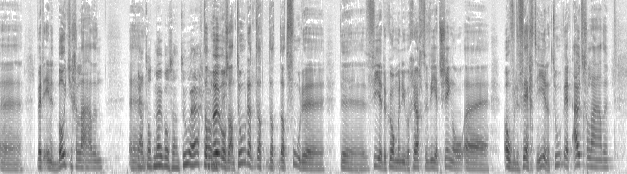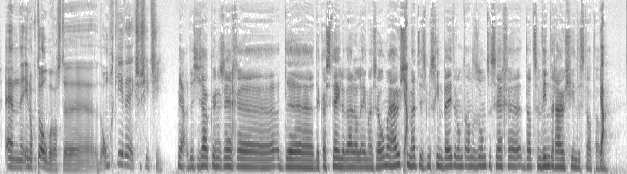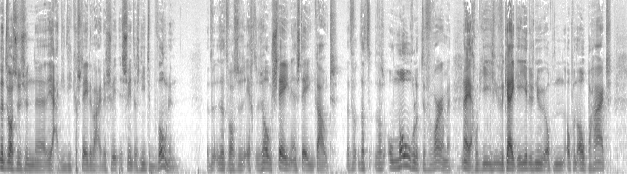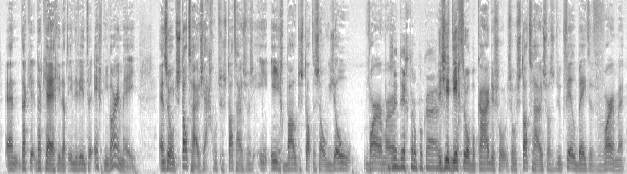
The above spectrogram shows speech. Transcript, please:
werd in het bootje geladen. Eh, Ja, tot meubels aan toe, hè? tot meubels aan toe. Dat, dat, dat, dat voerde de, via de Kromme Nieuwe Grachten weer het singel eh, over de vechten hier naartoe. Werd uitgeladen. En in oktober was de, de omgekeerde exercitie. Ja, dus je zou kunnen zeggen, eh, de, de kastelen waren alleen maar zomerhuisje. Ja. Maar het is misschien beter om het andersom te zeggen dat ze een winterhuisje in de stad hadden. Ja. Dat was dus een, eh, ja, die, die kastelen waren dus winters niet te bewonen. Dat, dat was dus echt zo steen en steenkoud. Dat, dat was onmogelijk te verwarmen. Nou ja, goed, hier- we kijken hier dus nu op een, op een open haard. En daar, daar krijg je dat in de winter echt niet warm mee. En zo'n stadhuis, ja goed, zo'n stadhuis was in- ingebouwd. De stad is sowieso warmer. Je zit dichter op elkaar. Je zit dichter op elkaar, dus zo- zo'n stadshuis was natuurlijk veel beter te verwarmen.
